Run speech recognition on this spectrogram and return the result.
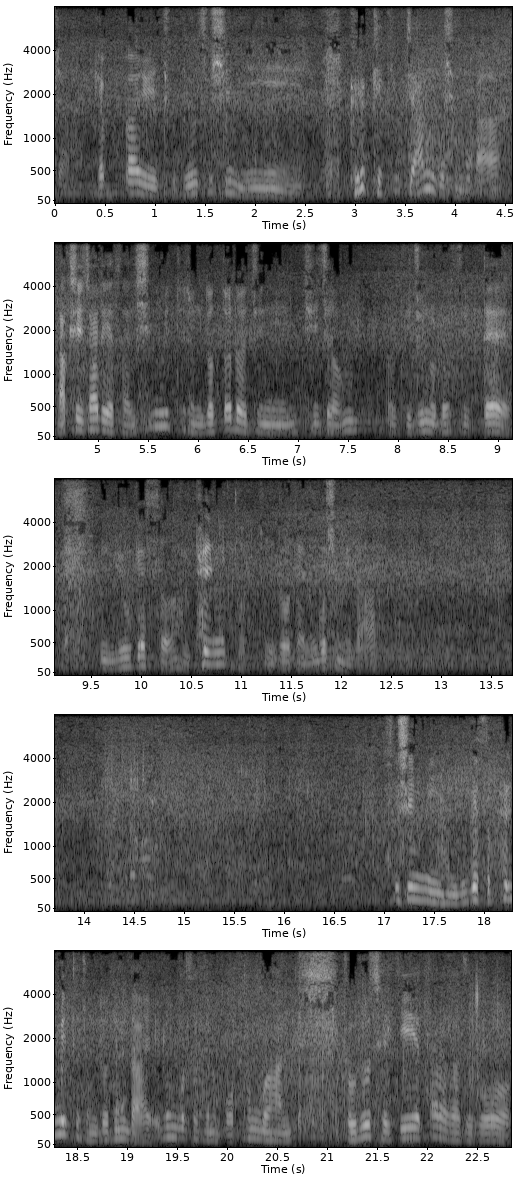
자, 갯바위 주변 수심이 그렇게 깊지 않은 곳입니다. 낚시 자리에서 한 10m 정도 떨어진 지점 기준으로 했을 때 6에서 한 8m 정도 되는 곳입니다. 수심이 한 6에서 8m 정도 된다. 이런 곳에서는 보통 뭐 한 조류 세기에 따라가지고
